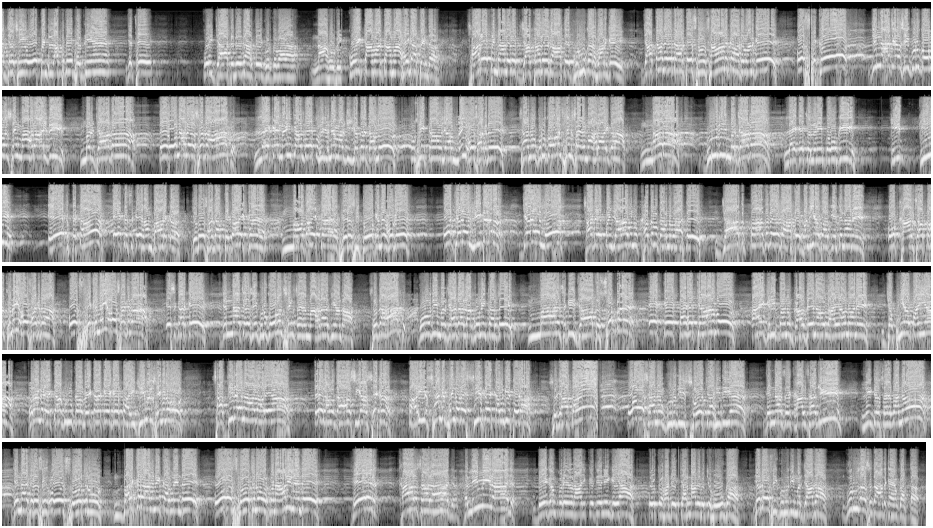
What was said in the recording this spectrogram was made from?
ਅੱਜ ਅਸੀਂ ਉਹ ਪਿੰਡ ਲੱਭਦੇ ਫਿਰਦੇ ਆਂ ਜਿੱਥੇ ਕੋਈ ਜਾਤ ਦੇ ਆਧਾਰ ਤੇ ਗੁਰਦੁਆਰਾ ਨਾ ਹੋਵੇ। ਕੋਈ ਟਾਵਾ ਟਾਵਾ ਹੈਗਾ ਪਿੰਡ। ਸਾਰੇ ਪਿੰਡਾਂ ਦੇ ਵਿੱਚ ਜਾਤਾਂ ਦੇ ਆਧਾਰ ਤੇ ਗੁਰੂ ਘਰ ਬਣ ਗਏ। ਜਾਤਾਂ ਦੇ ਆਧਾਰ ਤੇ ਸੰਸਾਨ ਘਾਟ ਬਣ ਗਏ। ਉਹ ਸਿੱਖੋ, ਜਿੰਨਾ ਚਿਰ ਅਸੀਂ ਗੁਰੂ ਗੋਬਿੰਦ ਸਿੰਘ ਮਹਾਰਾਜ ਦੀ ਮਰਜ਼ਾਦਾ ਤੇ ਉਹਨਾਂ ਦੇ ਸਿਧਾਂਤ ਲੈ ਕੇ ਨਹੀਂ ਚੱਲਦੇ, ਤੁਸੀਂ ਜਿੰਨੇ ਮਰਜ਼ੀ ਯਤਨ ਕਰ ਲਓ, ਤੁਸੀਂ ਕਾਮਯਾਬ ਨਹੀਂ ਹੋ ਸਕਦੇ। ਸਾਨੂੰ ਗੁਰੂ ਗੋਬਿੰਦ ਸਿੰਘ ਸਾਹਿਬ ਮਹਾਰਾਜ ਦਾ ਨਾਰਾ, ਗੁਰੂ ਦੀ ਮਰਜ਼ਾਦਾ ਲੈ ਕੇ ਚੱਲਣੀ ਪਊਗੀ। ਕਿ, ਕੀ? ਇੱਕ ਪਿਤਾ ਇੱਕ ਸਕੇ ਹਮ ਬਾਰਕ। ਜਦੋਂ ਸਾਡਾ ਪਿਤਾ ਇੱਕ ਹੈ, ਮਾਤਾ ਇੱਕ ਹੈ, ਫਿਰ ਅਸੀਂ ਦੋ ਕਿਵੇਂ ਹੋ ਗਏ? ਉਹ ਜਿਹੜੇ ਲੀਡਰ, ਜਿਹੜੇ ਲੋਕ ਸਾਡੇ ਪੰਜਾਬ ਨੂੰ ਖਤਮ ਕਰਨ ਵਾਸਤੇ ਜਾਤ ਪਾਤ ਦੇ ਆਧਾਰ ਤੇ ਵੰਡੀਆਂ ਪਾਤੀਆਂ ਜਿਨ੍ਹਾਂ ਨੇ ਉਹ ਖਾਲਸਾ ਪੰਥ ਨਹੀਂ ਹੋ ਸਕਦਾ, ਉਹ ਸਿੱਖ ਨਹੀਂ ਹੋ ਸਕਦਾ। ਇਸ ਕਰਕੇ ਜਿੰਨਾ ਚਿਰ ਅਸੀਂ ਗੁਰੂ ਗੋਬਿੰਦ ਸਿੰਘ ਸਾਹਿਬ ਮਹਾਰਾਜ ਜੀਆਂ ਦਾ ਸਿਧਾਂਤ ਗੁਰੂ ਦੀ ਮਰਜ਼ਾਦਾ ਲਾਗੂ ਨਹੀਂ ਕਰਦੇ, ਮਾਨਸ ਕੀ ਜਾਤ ਸਭ ਹੈ, ਇੱਕ ਇੱਕ ਆਏ ਗਰੀਬਾਂ ਨੂੰ ਗਲ ਦੇ ਨਾਲ ਲਾਇਆ ਉਹਨਾਂ ਨੇ, ਜੱਫੀਆਂ ਪਾਈਆਂ ਰੰਗਰੇਟਾ ਗੁਰੂ ਕਾ ਬੇਟਾ ਕਹਿ ਕੇ ਭਾਈ ਜੀਵਨ ਸਿੰਘ ਨੂੰ ਸਾਥੀ ਦੇ ਨਾਲ ਲਾਇਆ ਤੇ ਰਮਦਾਸ ਜਾਂ ਸਿੱਖ ਭਾਈ ਸੰਗ ਸਿੰਘ ਉਹਦੇ ਸਿਰ ਤੇ ਸੁਜਾਤਾ ਉਹ ਸਾਨੂੰ ਗੁਰੂ ਦੀ ਸੋਚ ਚਾਹੀਦੀ ਹੈ। ਜਿੰਨਾ ਚਿਰ ਖਾਲਸਾ ਜੀ, ਲੀਡਰ ਸਾਹਿਬਾਨੋ, ਜਿੰਨਾ ਚਿਰ ਅਸੀਂ ਉਹ ਸੋਚ ਨੂੰ ਬਰਕਰਾਰ ਨਹੀਂ ਕਰ ਲੈਂਦੇ, ਉਹ ਸੋਚ ਨੂੰ ਅਪਣਾ ਨਹੀਂ ਲੈਂਦੇ, ਫੇਰ ਖਾਲਸਾ ਰਾਜ, ਹਲੀਮੀ ਰਾਜ, ਬੇਗਮਪੁਰੇ ਦਾ ਰਾਜ ਕਿਤੇ ਨਹੀਂ ਗਿਆ, ਉਹ ਤੁਹਾਡੇ ਚਰਨਾਂ ਦੇ ਵਿੱਚ ਹੋਊਗਾ। ਜਦੋਂ ਅਸੀਂ ਗੁਰੂ ਦੀ ਮਰਜ਼ਾਦਾ, ਗੁਰੂ ਦਾ ਸਿਧਾਂਤ ਕਾਇਮ ਕਰਤਾ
